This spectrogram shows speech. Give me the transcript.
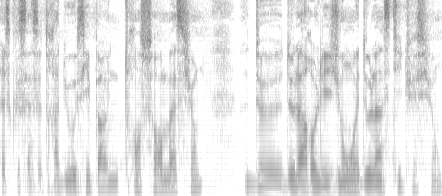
Est-ce que ça se traduit aussi par une transformation de la religion et de l'institution?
